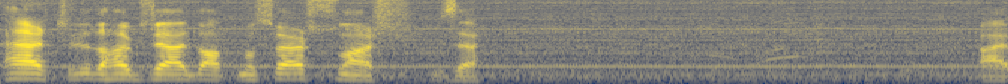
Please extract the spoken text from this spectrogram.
her türlü daha güzel bir atmosfer sunar bize. Be.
